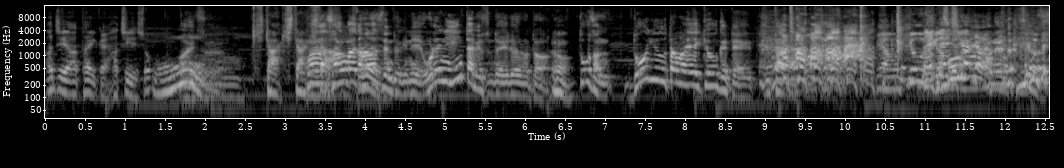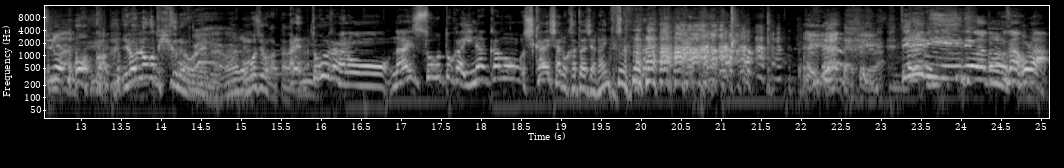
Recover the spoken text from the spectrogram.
アジア大会8位でしょ？あいつ来た来た来この間た3階で話してる時に俺にインタビューするんだよいろいろと「父さんどういう歌の影響を受けて歌 いやもう興味が。全然違うからねなんかいろんなこと聞くのよ俺に。面白かったかあられ所さんあの内装とか田舎の司会者の方じゃないんですか？テレビでは所さんほら、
